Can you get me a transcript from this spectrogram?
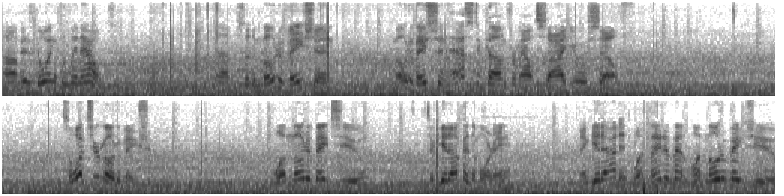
um, is going to win out. Um, so the motivation motivation has to come from outside yourself. So what's your motivation? What motivates you to get up in the morning and get at it. What motivate what motivates you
